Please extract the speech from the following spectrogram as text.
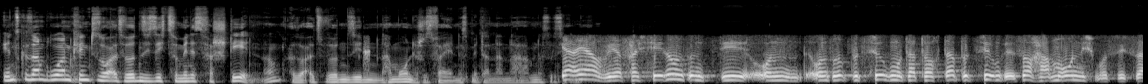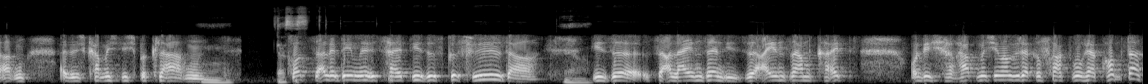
insgesamt, Ruan, klingt so, als würden Sie sich zumindest verstehen. Ne? Also als würden Sie ein harmonisches Verhältnis miteinander haben. Das ist ja, ja, ja wir verstehen uns und die und unsere Beziehung Mutter-Tochter-Beziehung ist auch harmonisch, muss ich sagen. Also ich kann mich nicht beklagen. Hm. Das Trotz alledem ist halt dieses Gefühl da, ja. dieses Alleinsein, diese Einsamkeit. Und ich habe mich immer wieder gefragt, woher kommt das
